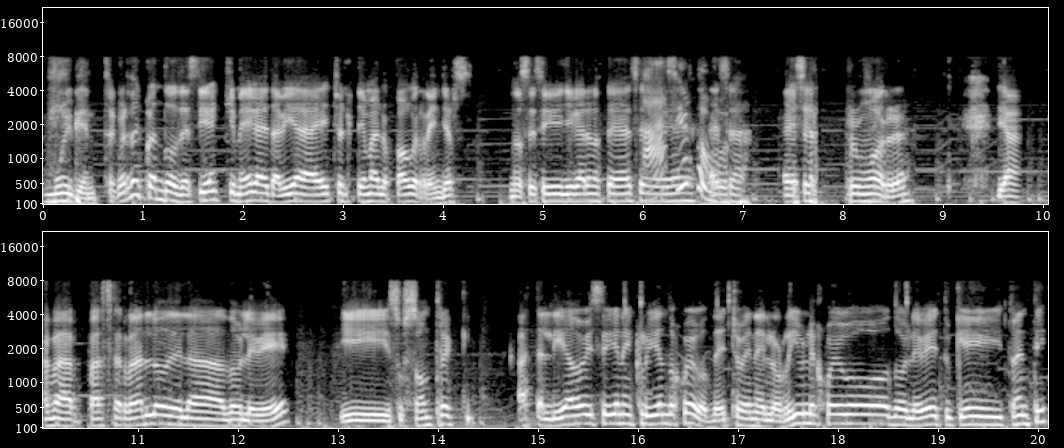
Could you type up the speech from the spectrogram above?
Muy bien. ¿Se acuerdan cuando decían que Megadeth había hecho el tema de los Power Rangers? No sé si llegaron ustedes a ese, ah, a ese rumor. ¿eh? Ya, para cerrar lo de la W y su soundtrack, hasta el día de hoy siguen incluyendo juegos. De hecho, en el horrible juego W2K20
